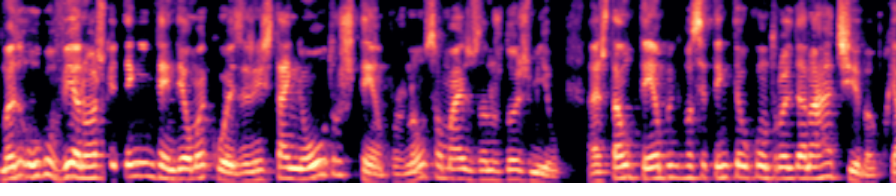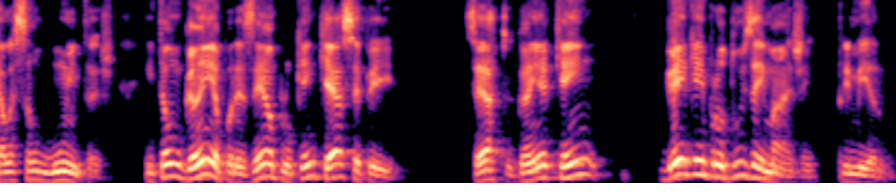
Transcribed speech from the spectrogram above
Mas o governo, acho que tem que entender uma coisa: a gente está em outros tempos, não são mais os anos 2000. A gente está um tempo em que você tem que ter o controle da narrativa, porque elas são muitas. Então, ganha, por exemplo, quem quer a CPI, certo? Ganha quem ganha quem produz a imagem, primeiro.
